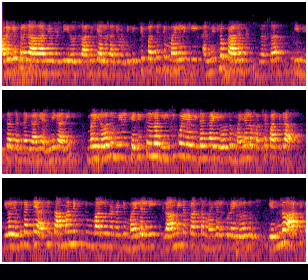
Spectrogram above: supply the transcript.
ఆరోగ్యపరంగా కానివ్వండి ఈ రోజు రాజకీయాలు కానివ్వండి ఫిఫ్టీ పర్సెంట్ మహిళలకి అన్నింటిలో ప్రాధాన్యత ఇస్తున్నారు సార్. ఈ దిశ చట్టం కానీ అన్ని కానీ మరి ఈ రోజు మీరు చరిత్రలో నిలిచిపోయే విధంగా ఈ రోజు మహిళల పక్షపాతిగా ఈ రోజు ఎందుకంటే అతి సామాన్య కుటుంబాల్లో ఉన్నటువంటి మహిళల్ని గ్రామీణ ప్రాంత మహిళలు కూడా ఈ రోజు ఎన్నో ఆర్థిక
